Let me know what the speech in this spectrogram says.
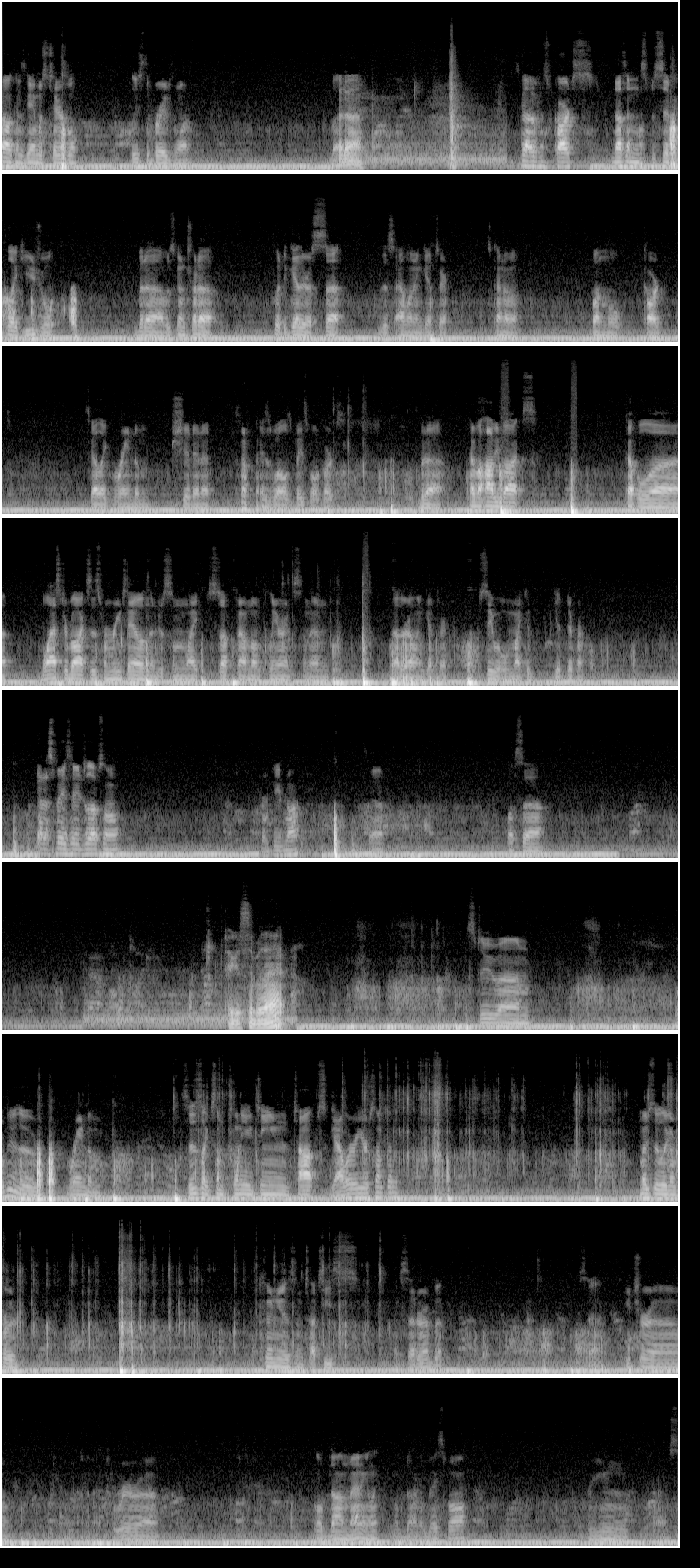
Falcons game was terrible. At least the Braves won. But uh, gotta open some cards. Nothing specific like usual. But uh, I was gonna try to put together a set. of This Allen and Ginter. It's kind of a fun little card. It's got like random shit in it, as well as baseball cards. But uh, have a hobby box, a couple uh, blaster boxes from retail, and then just some like stuff found on clearance, and then another Allen Ginter. See what we might could get different. Got a Space Age love song from Piedmont. So let's uh Take a sip of that. let's do um we'll do the random. So this is like some 2018 Topps gallery or something. Mostly looking for Cunhas and Tatis, etc. But so Ichiro, Carrera, little Don Mattingly, little Don in baseball.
